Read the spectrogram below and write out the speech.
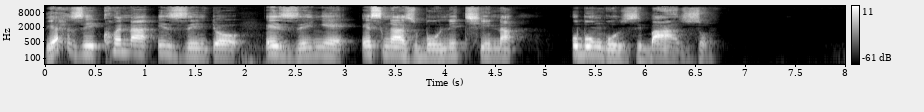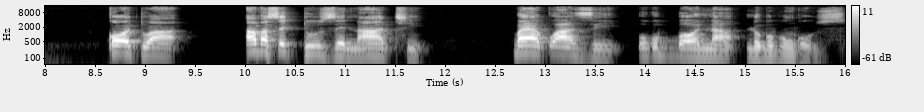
Uyazi khona izinto ezinye esingaziboni thina ubungozi bazo. Kodwa abaseduze nathi bayakwazi ukubona lobo bungozi.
